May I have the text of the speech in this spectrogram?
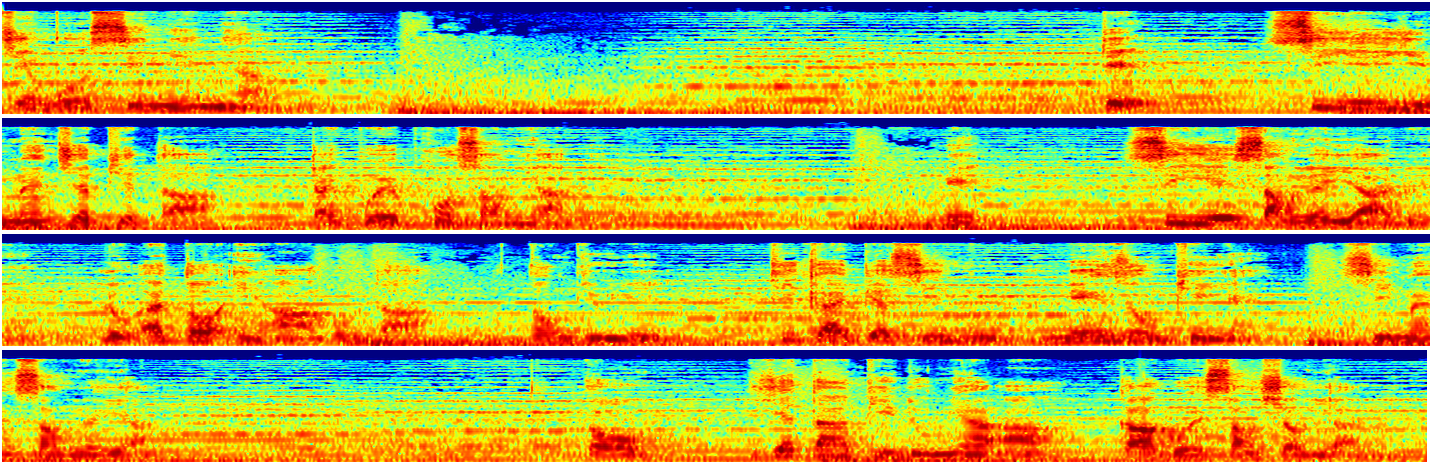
ကျင့်ဝတ်စည်းမျဉ်းများ၁စီရေးရည်မှန်းချက်ဖြစ်တာတိုက်ပွဲဖော်ဆောင်ရမည်၂စီရေးဆောင်ရွက်ရာတွင်လိုအပ်သောအင်အားကိုသာအသုံးပြု၍ထိခိုက်ပျက်စီးမှုအနည်းဆုံးဖြစ်ရန်စီမံဆောင်ရွက်ရမည် 3. အယက်သားပြည်သူများအားကာကွယ်စောင့်ရှောက်ရမည်။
